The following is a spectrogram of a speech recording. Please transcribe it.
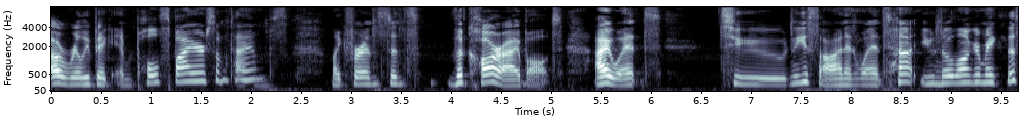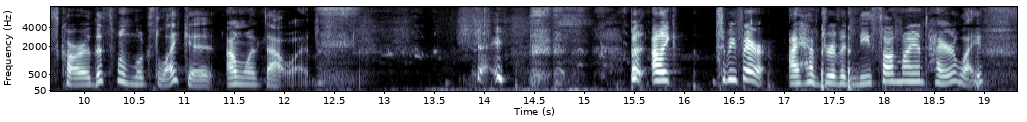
a really big impulse buyer sometimes. Like, for instance, the car I bought. I went to Nissan and went, huh, you no longer make this car. This one looks like it. I want that one. Okay. But like to be fair, I have driven Nissan my entire life,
